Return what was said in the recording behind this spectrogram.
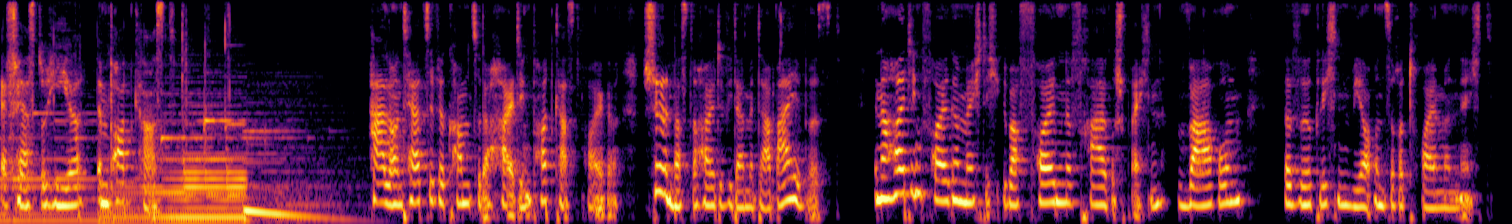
erfährst du hier im Podcast. Hallo und herzlich willkommen zu der heutigen Podcast-Folge. Schön, dass du heute wieder mit dabei bist. In der heutigen Folge möchte ich über folgende Frage sprechen. Warum verwirklichen wir unsere Träume nicht?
